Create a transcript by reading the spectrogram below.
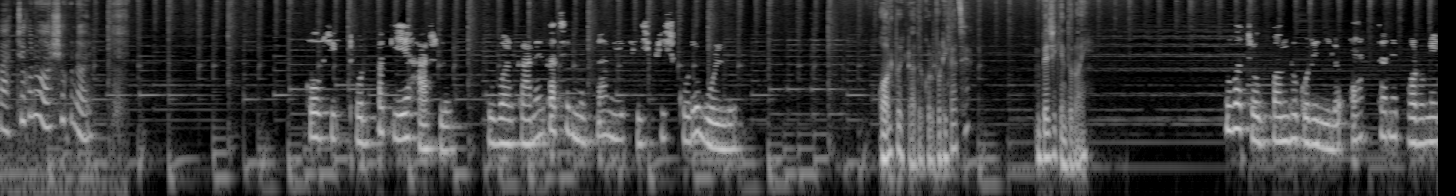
বাচ্চা কোনো অসুখ নয়। কৌশিক ঠোঁট পাকিয়ে হাসলো। তুবার কানের কাছে মুখ নামিয়ে ফিস ফিস করে বলল অল্প একটু আদর করব ঠিক আছে? বেশি কিন্তু নয়। তুবা চোখ বন্ধ করে নিল। এক টানে পরনের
